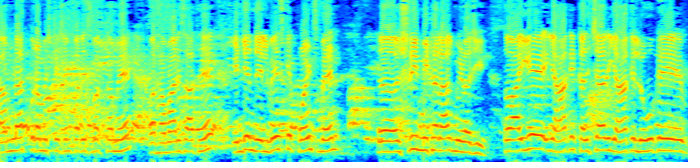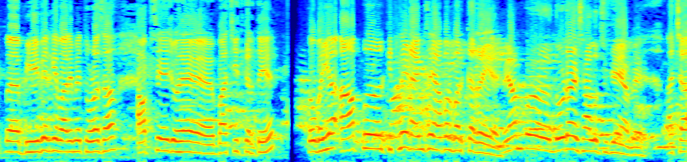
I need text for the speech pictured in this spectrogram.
रामनाथपुरम स्टेशन पर इस वक्त हम हैं और हमारे साथ हैं इंडियन रेलवेज के पॉइंट्समैन अ, श्री मीठालाल मीणा जी। तो आइए यहाँ के कल्चर यहाँ के लोगों के बिहेवियर के बारे में थोड़ा सा आपसे जो है बातचीत करते हैं। तो भैया आप कितने टाइम से यहाँ पर वर्क कर रहे हैं? भैया हमको दो ढाई साल हो चुके हैं यहाँ पे। अच्छा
